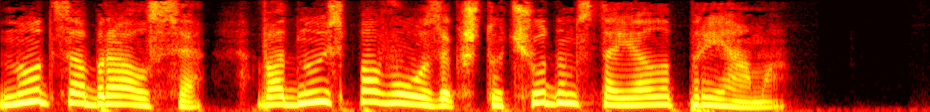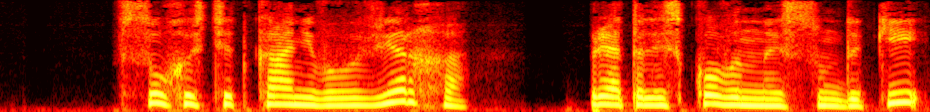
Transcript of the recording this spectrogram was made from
Нот собрался в одну из повозок, что чудом стояла прямо. В сухости тканевого верха прятались кованные сундуки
